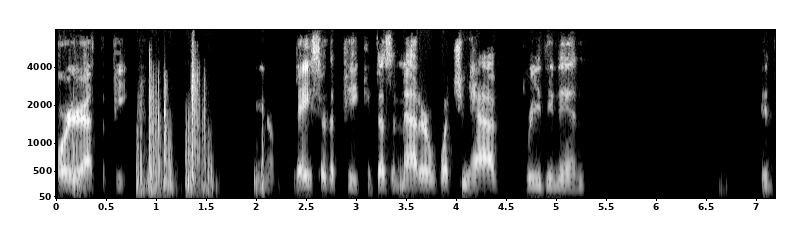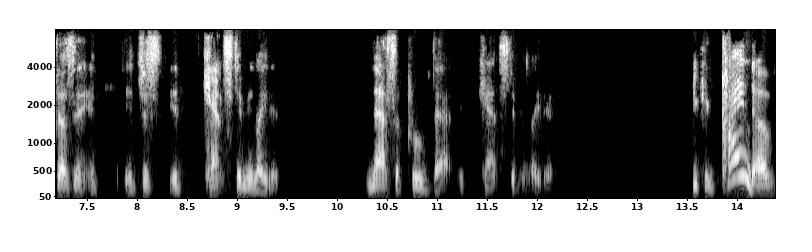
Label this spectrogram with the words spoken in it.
or you're at the peak. You know, base or the peak. It doesn't matter what you have breathing in. It doesn't, it, it just, it can't stimulate it. NASA proved that. It can't stimulate it. You can kind of,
